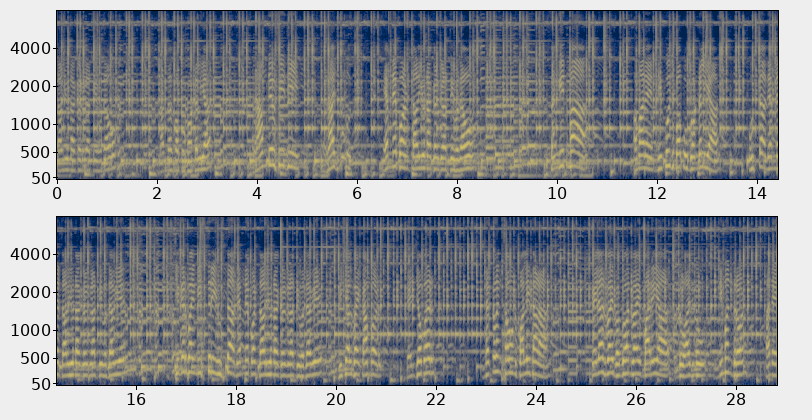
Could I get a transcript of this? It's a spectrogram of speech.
તાળીઓના ગણરાતી વધાવો લાલદાસ બાપુ ગોંડલિયા. રામદેવસિંહજી રાજપૂત એમને પણ તાળીઓના ગણગડાથી વધાવો. સંગીતમાં અમારે નિકુંજ બાપુ ગોંડલિયા ઉસ્તાદ એમને તાળીઓના ગણગડાથી વધાવીએ. જીગરભાઈ મિસ્ત્રી ઉસ્તાદ એમને પણ તાળીઓના ગણગડાથી વધાવીએ. વિશાલભાઈ કાંબળ બેન્ચો પર નકલંગ સાઉન્ડ પાલીતાણા કૈલાસભાઈ ભગવાનભાઈ બારિયાનું આજનું નિમંત્રણ અને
